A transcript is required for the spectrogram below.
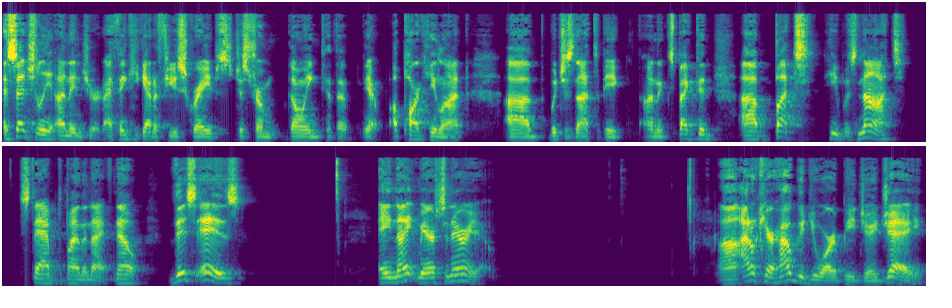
essentially uninjured. I think he got a few scrapes just from going to the you know a parking lot, uh, which is not to be unexpected. Uh, but he was not stabbed by the knife. Now this is a nightmare scenario. Uh, I don't care how good you are at BJJ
